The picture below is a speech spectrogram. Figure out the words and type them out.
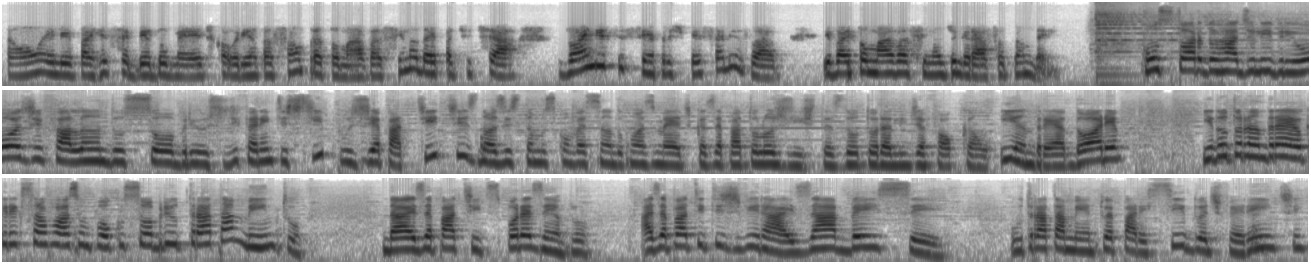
Então, ele vai receber do médico a orientação para tomar a vacina da hepatite A, vai nesse centro especializado e vai tomar a vacina de graça também. Consultório do Rádio Livre hoje falando sobre os diferentes tipos de hepatites. Nós estamos conversando com as médicas hepatologistas doutora Lídia Falcão e Andréa Dória. E doutora André, eu queria que você falasse um pouco sobre o tratamento das hepatites. Por exemplo, as hepatites virais A, B e C. O tratamento é parecido, é diferente?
